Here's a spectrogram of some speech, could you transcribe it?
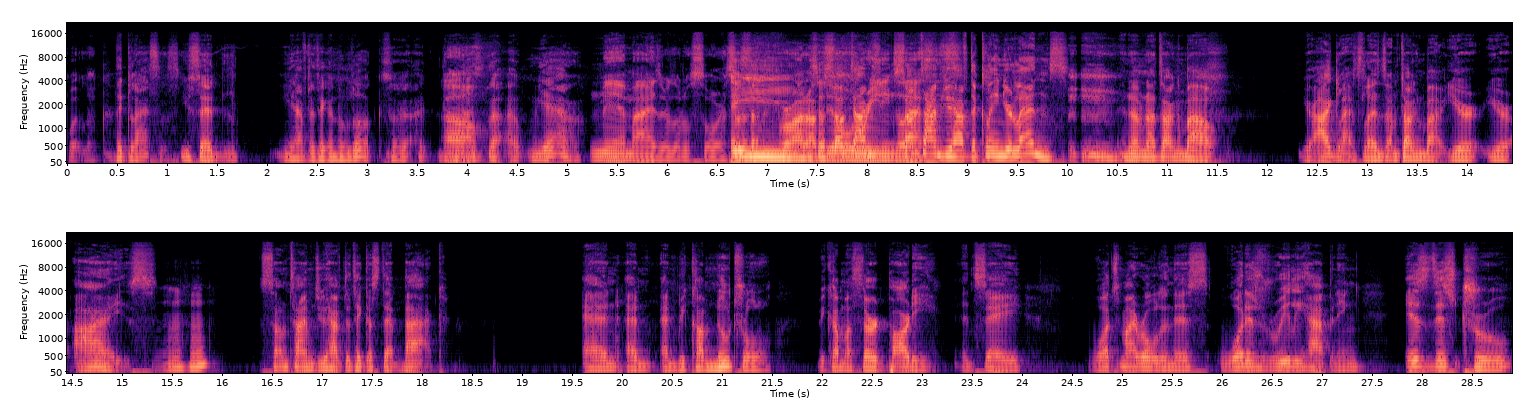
What look? The glasses. You said you have to take a new look. So the glass, the, uh, yeah. Man, my eyes are a little sore. So Hey. brought out So the old reading sometimes glasses. sometimes you have to clean your lens, and I'm not talking about your eyeglass lens. I'm talking about your your eyes. Sometimes you have to take a step back and and and become neutral, become a third party, and say, "What's my role in this? What is really happening? Is this true?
